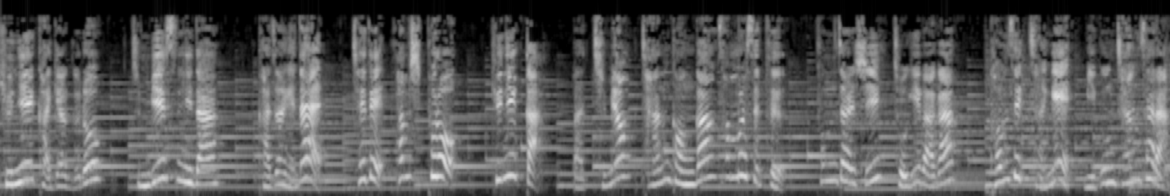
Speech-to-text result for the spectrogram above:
균일 가격으로 준비했습니다. 가정의 달 최대 30% 균일가 맞춤형 장 건강 선물 세트 품절시 조기 마감 검색창에 미궁 장사랑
